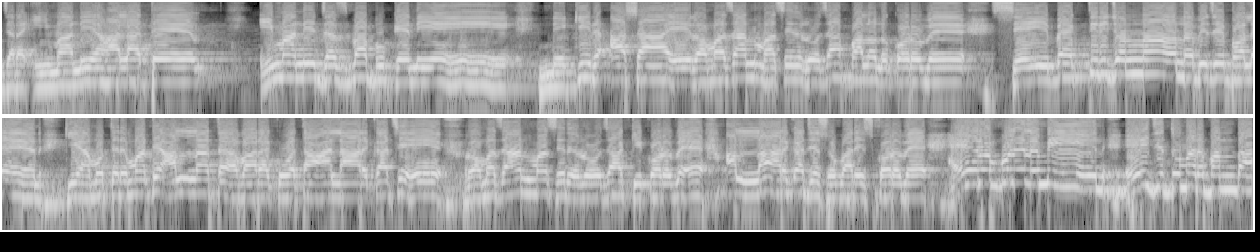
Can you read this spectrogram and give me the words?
যারা ইমানি হালাতে ইমানি জজবা বুকে নিয়ে নেকির আশায় রমাজান মাসের রোজা পালন করবে। সেই ব্যক্তির জন্য নবীজি বলেন, কিয়ামতের মাঠে আল্লাহ তাবারাক ওয়া তাআলার কাছে রমাজান মাসের রোজা কি করবে? আল্লাহর কাছে সুপারিশ করবে। হে রব্বুল আলামিন, এই যে তোমার বান্দা,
